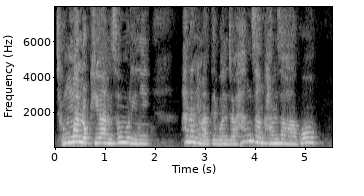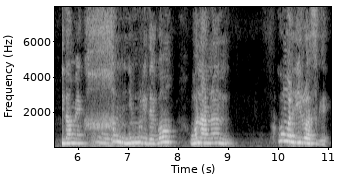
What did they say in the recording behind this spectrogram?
정말로 귀한 선물이니 하나님한테 먼저 항상 감사하고 그 다음에 큰 인물이 되고 원하는 꿈을 이루어서게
